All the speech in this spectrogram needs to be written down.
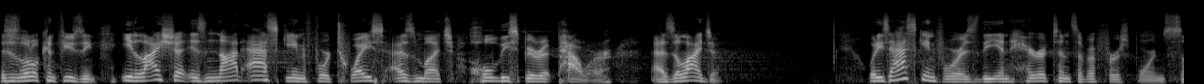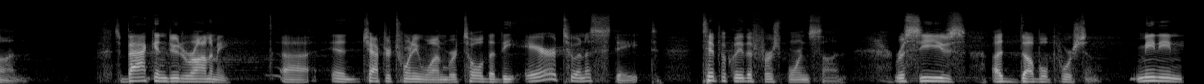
This is a little confusing. Elisha is not asking for twice as much Holy Spirit power as Elijah. What he's asking for is the inheritance of a firstborn son. So, back in Deuteronomy, uh, in chapter 21, we're told that the heir to an estate, typically the firstborn son, receives a double portion, meaning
